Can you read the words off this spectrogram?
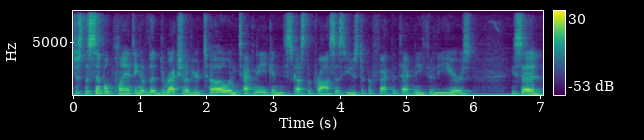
just the simple planting of the direction of your toe and technique, and discuss the process used to perfect the technique through the years. He said,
